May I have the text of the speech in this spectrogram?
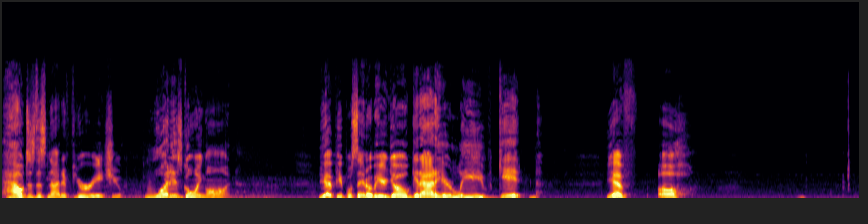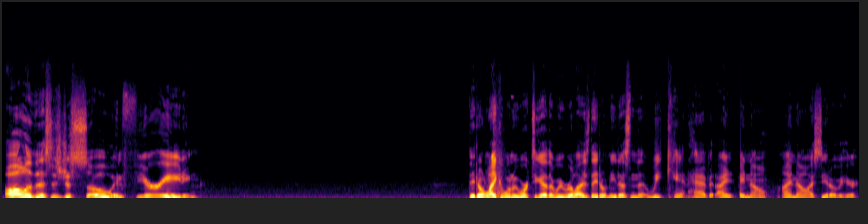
How does this not infuriate you? What is going on? You have people saying over here, yo, get out of here, leave, get. You have, oh. All of this is just so infuriating. They don't like it when we work together. We realize they don't need us and that we can't have it. I, I know. I know. I see it over here.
